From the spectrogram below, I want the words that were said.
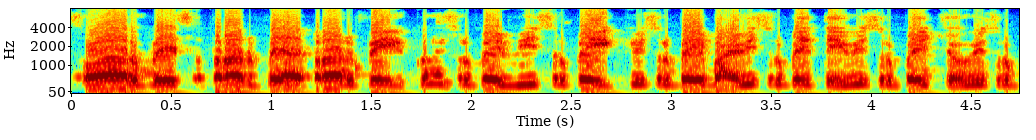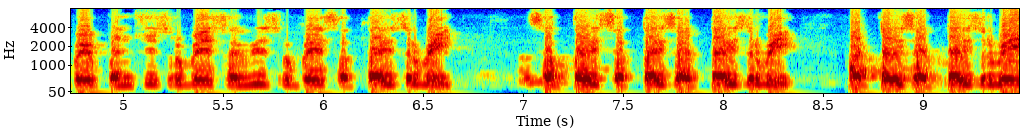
सोळा रुपये सतरा रुपये अठरा रुपये एकोणीस रुपये वीस रुपये एकवीस रुपये बावीस रुपये तेवीस रुपये चोवीस रुपये पंचवीस रुपये सव्वीस रुपये सत्तावीस रुपये सत्तावीस सत्तावीस अठ्ठावीस रुपये. अठ्ठावीस अठ्ठावीस रुपये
